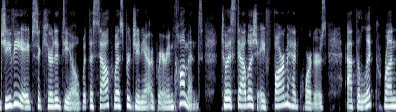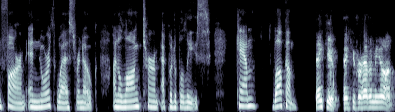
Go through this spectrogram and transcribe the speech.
GVH secured a deal with the Southwest Virginia Agrarian Commons to establish a farm headquarters at the Lick Run Farm in Northwest Roanoke on a long term equitable lease. Cam, welcome. Thank you. Thank you for having me on.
